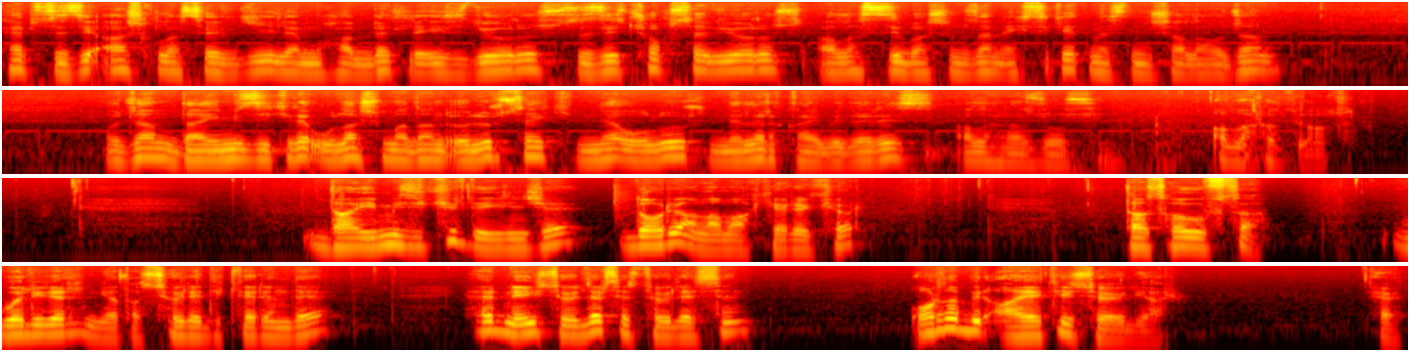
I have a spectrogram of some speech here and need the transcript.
Hep sizi aşkla, sevgiyle, muhabbetle izliyoruz. Sizi çok seviyoruz. Allah sizi başımızdan eksik etmesin inşallah hocam. Hocam daimi zikre ulaşmadan ölürsek ne olur, neler kaybederiz? Allah razı olsun. Allah razı olsun. Daimi zikir deyince doğru anlamak gerekiyor. Tasavvufsa, velilerin ya da söylediklerinde her neyi söylerse söylesin, orada bir ayeti söylüyor. Evet,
